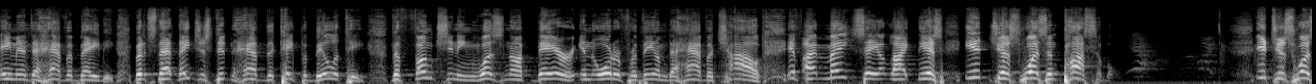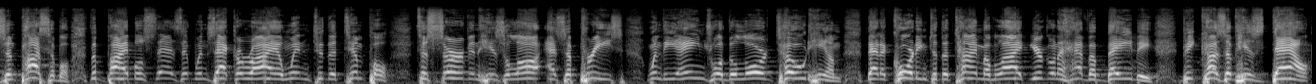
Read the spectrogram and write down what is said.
amen, to have a baby, but it's that they just didn't have the capability. The functioning was not there in order for them to have a child. If I may say it like this, it just wasn't possible. It just wasn't possible. The Bible says that when Zechariah went into the temple to serve in his law as a priest, when the angel of the Lord told him that according to the time of life, you're going to have a baby because of his doubt,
